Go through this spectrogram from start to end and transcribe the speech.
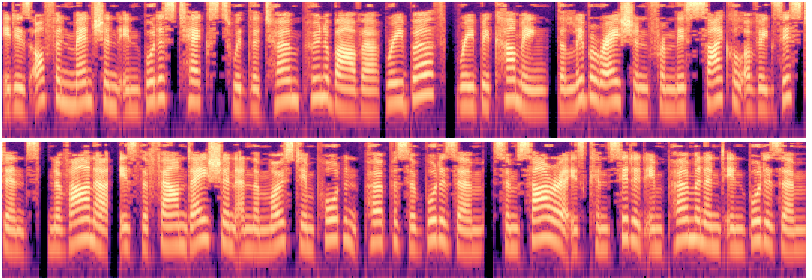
it is often mentioned in Buddhist texts with the term punabhava rebirth, rebecoming. The liberation from this cycle of existence, nirvana, is the foundation and the most important purpose of Buddhism. Samsara is considered impermanent in Buddhism,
